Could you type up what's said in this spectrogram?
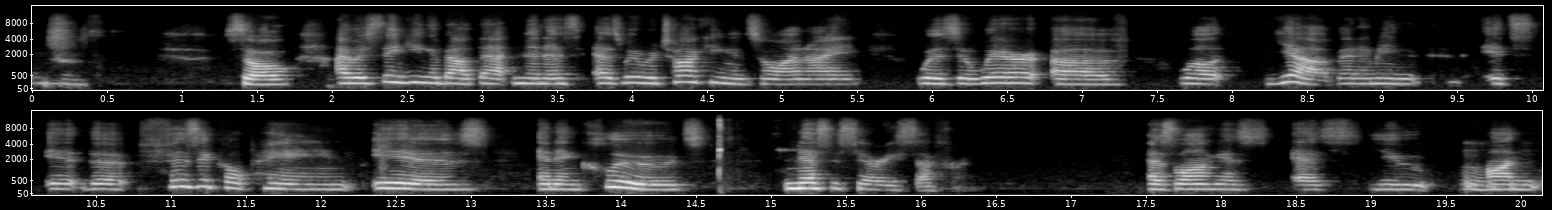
Mm-hmm. So I was thinking about that, and then as as we were talking and so on, I was aware of well, yeah, but I mean, it's it, the physical pain is and includes necessary suffering as long as as you mm-hmm. on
